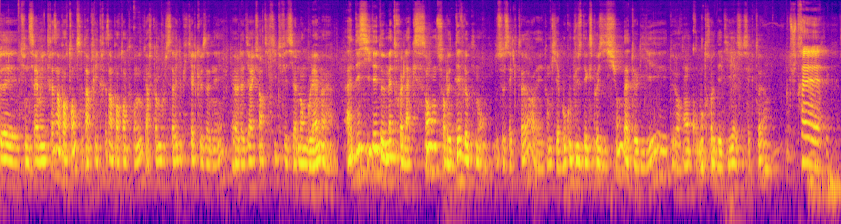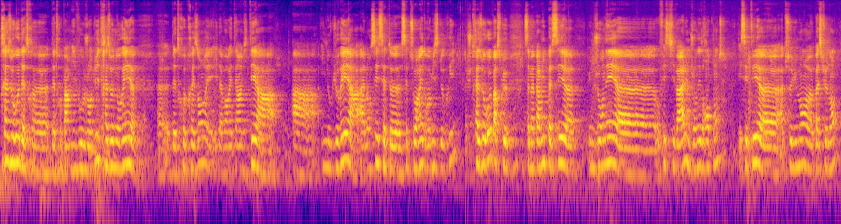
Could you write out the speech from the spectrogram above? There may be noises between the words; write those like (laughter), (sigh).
C'est une cérémonie très importante, c'est un prix très important pour nous, car comme vous le savez depuis quelques années, euh, la direction artistique du d'Angoulême a décidé de mettre l'accent sur le développement de ce secteur, et donc il y a beaucoup plus d'expositions, d'ateliers, de rencontres dédiées à ce secteur. Je suis très, très heureux d'être euh, parmi vous aujourd'hui et très honoré euh, d'être présent et d'avoir été invité à, à inaugurer, à, lancer cette, euh, cette, soirée de remise de prix. Je suis très heureux parce que ça m'a permis de passer euh, une journée euh, au festival, une journée de rencontre, et c'était absolument passionnant.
